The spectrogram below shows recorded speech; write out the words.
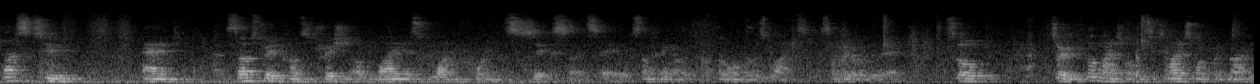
plus two and substrate concentration of minus 1.6, I'd say, or something along those lines, somewhere over there. So, sorry, not minus 1.6, minus 1.9.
